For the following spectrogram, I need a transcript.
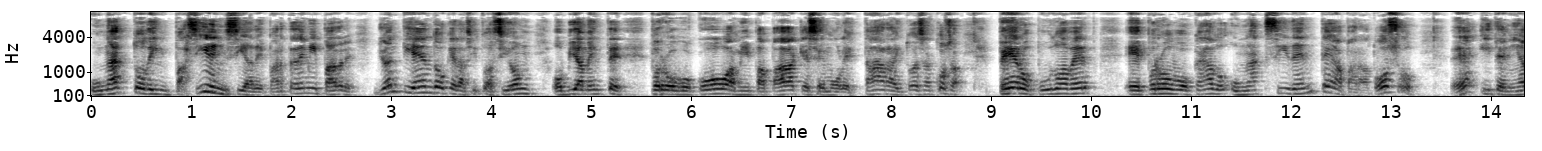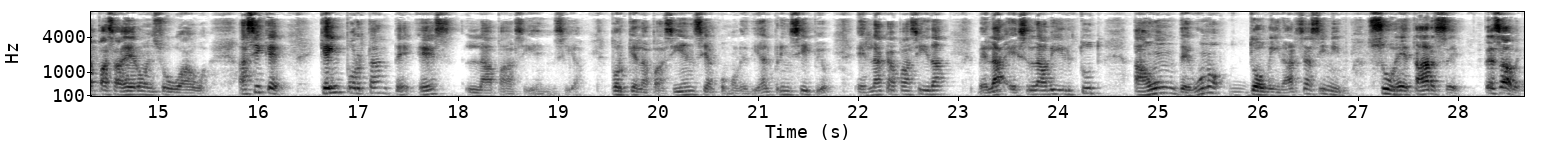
un acto de impaciencia de parte de mi padre. Yo entiendo que la situación obviamente provocó a mi papá que se molestara y todas esas cosas, pero pudo haber eh, provocado un accidente aparatoso ¿eh? y tenía pasajeros en su guagua. Así que, qué importante es la paciencia, porque la paciencia, como les dije al principio, es la capacidad, ¿verdad? Es la virtud aún de uno dominarse a sí mismo, sujetarse. Usted sabe,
